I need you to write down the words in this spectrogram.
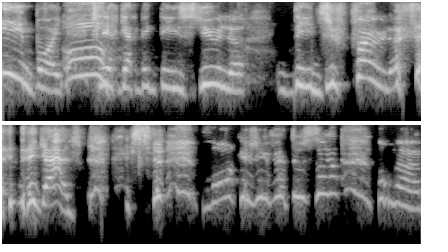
Hey boy! Je l'ai oh! regardé avec des yeux, là, des, du feu, là, ça dégage! Voir que j'ai fait tout ça pour me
